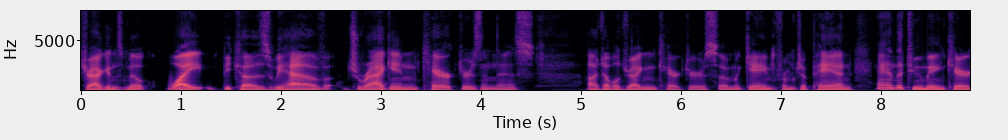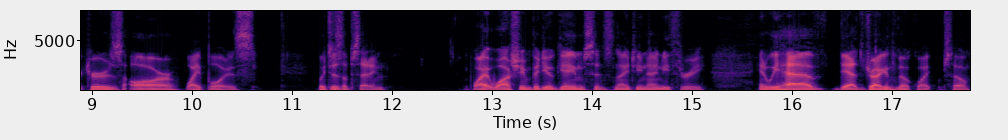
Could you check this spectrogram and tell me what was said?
Dragon's Milk White because we have dragon characters in this, uh, double dragon characters. So a game from Japan, and the two main characters are white boys, which is upsetting. whitewashing video games since 1993. And we have, yeah, the Dragon's Milk White. So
